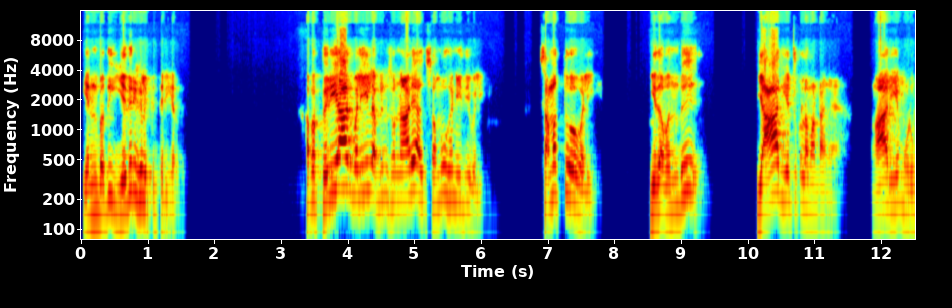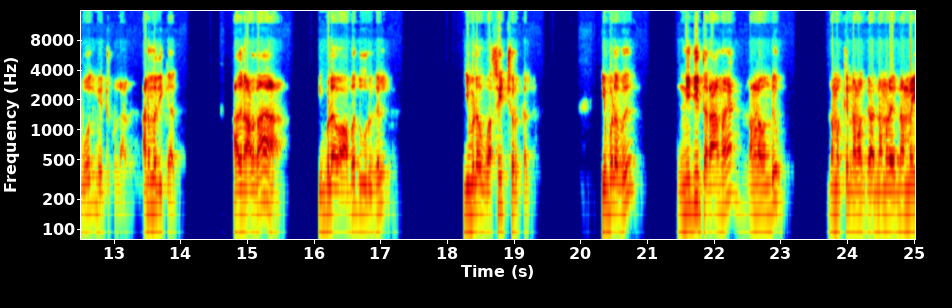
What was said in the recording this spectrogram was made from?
என்பது எதிரிகளுக்கு தெரிகிறது. அப்ப பெரியார் வழியில் அப்படின்னு சொன்னாலே அது சமூக நீதி வழி. சமத்துவ வழி. இதை வந்து யார் ஏற்றுக்கொள்ள மாட்டாங்க? ஆரியம் ஒருபோதும் ஏற்றுக்கொள்ளாது. அனுமதிக்காது. அதனாலதான் இவ்வளவு அவதூறுகள் இவ்வளவு வசை சொற்கள் இவ்வளவு நிதி தராம நம்மளை வந்து நமக்கு நமக்கு நம்மளை நம்மை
